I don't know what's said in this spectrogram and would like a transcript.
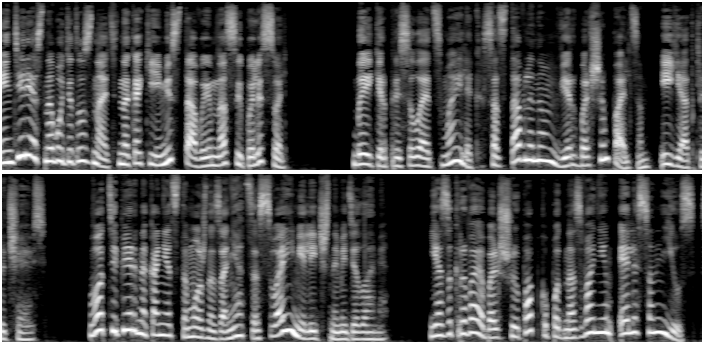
Интересно будет узнать, на какие места вы им насыпали соль». Бейкер присылает смайлик с отставленным вверх большим пальцем, и я отключаюсь. Вот теперь, наконец-то, можно заняться своими личными делами. Я закрываю большую папку под названием «Эллисон Ньюс»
